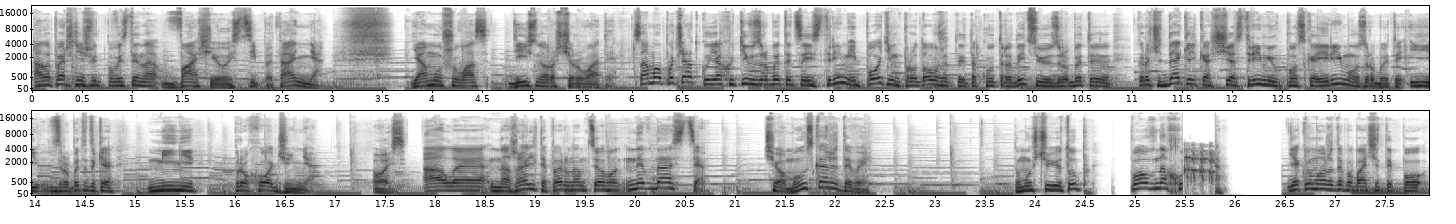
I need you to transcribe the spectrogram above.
Але перш ніж відповісти на ваші ось ці питання, я мушу вас дійсно розчарувати. З самого початку я хотів зробити цей стрім і потім продовжити таку традицію, зробити коротше декілька ще стрімів по Скайріму зробити і зробити таке міні-проходження. Ось. Але, на жаль, тепер нам цього не вдасться. Чому скажете ви? Тому що Ютуб повна хуйня. Як ви можете побачити по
